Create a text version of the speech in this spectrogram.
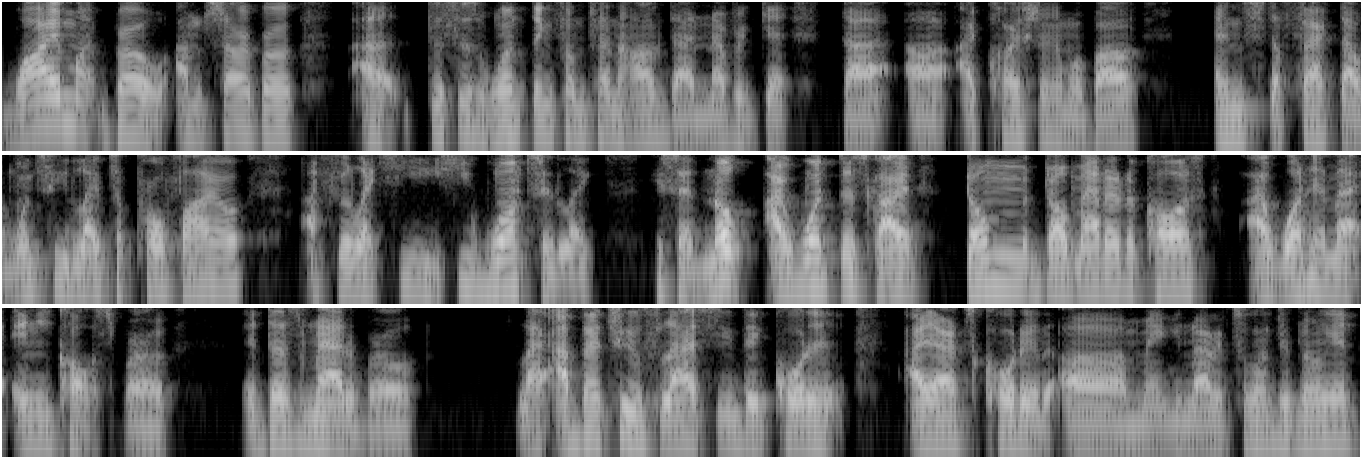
Why am I, bro? I'm sorry, bro. Uh, this is one thing from Ten Hag that I never get that uh, I question him about, and it's the fact that once he lights a profile, I feel like he he wants it. Like he said, "Nope, I want this guy. Don't don't matter the cost. I want him at any cost, bro. It doesn't matter, bro. Like I bet you year they quoted Ajax quoted uh Man United 200 million,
